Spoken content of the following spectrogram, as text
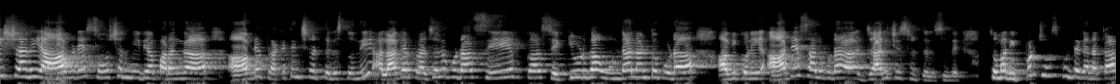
విషయాన్ని ఆవిడే సోషల్ మీడియా పరంగా ఆవిడే ప్రకటించినట్టు తెలుస్తుంది. అలాగే ప్రజలు కూడా సేఫ్గా సెక్యూర్డ్గా ఉండాలంటూ కూడా అవి కొన్ని ఆదేశాలు కూడా జారీ చేసినట్టు తెలుస్తుంది. సో మరి ఇప్పుడు చూసుకుంటే గనక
